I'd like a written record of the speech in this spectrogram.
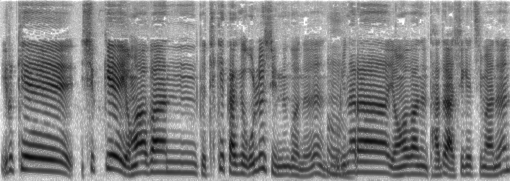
이렇게 쉽게 영화관 그 티켓 가격 올릴 수 있는 거는 음. 우리나라 영화관을 다들 아시겠지만은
